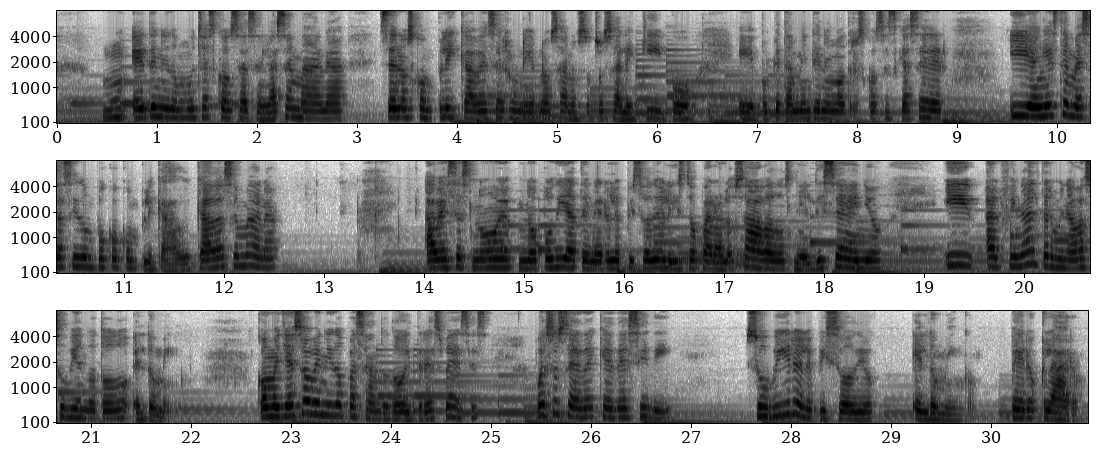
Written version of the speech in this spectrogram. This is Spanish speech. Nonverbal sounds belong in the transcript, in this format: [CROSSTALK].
he tenido muchas cosas en la semana, se nos complica a veces reunirnos a nosotros al equipo, eh, porque también tienen otras cosas que hacer. Y en este mes ha sido un poco complicado. Cada semana a veces no, no podía tener el episodio listo para los sábados ni el diseño y al final terminaba subiendo todo el domingo. Como ya eso ha venido pasando dos y tres veces, pues sucede que decidí subir el episodio el domingo. Pero claro,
